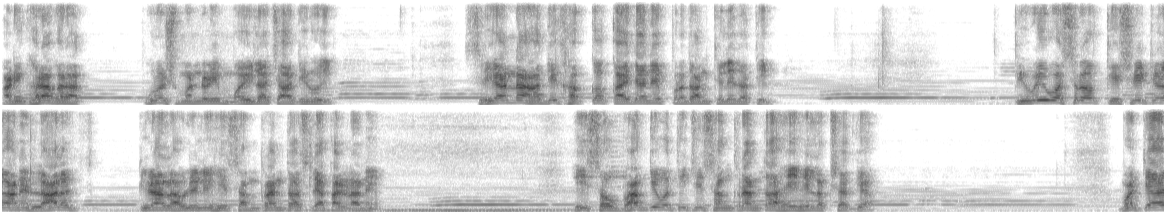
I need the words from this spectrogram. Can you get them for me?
आणि घराघरात पुरुष मंडळी महिलाच्या अधीन होईल. स्त्रियांना अधिक हक्क कायद्याने प्रदान केले जातील. पिवळी वस्त्र केशरी टिळा आणि लाल टिळा लावलेली ही संक्रांत असल्या कारणाने ही सौभाग्यवतीची संक्रांत आहे हे लक्षात घ्या. मग त्या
